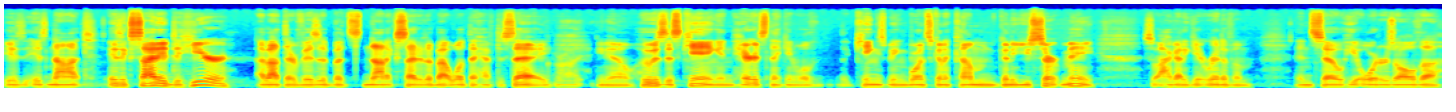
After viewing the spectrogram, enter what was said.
is is not is excited to hear about their visit, but not excited about what they have to say. Right. You know, who is this king? And Herod's thinking, well, the king's being born. It's going to come and going to usurp me, so I got to get rid of him. And so he orders all the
